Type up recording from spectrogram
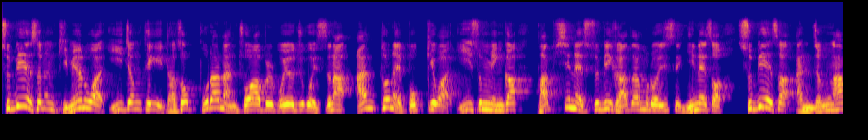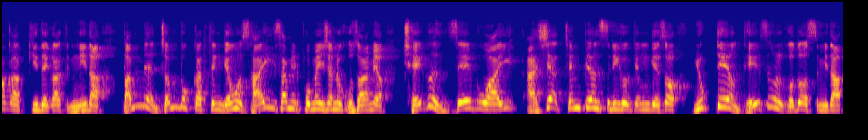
수비에서는 김현우와 이정택이 다소 불안한 조합을 보여주고 있으나 안톤의 복귀와 이순민과 밥신의 수비 가담으로 인해서 수비에서 안정 화가 기대가 됩니다. 반면 전북 같은 경우 4-2-3-1 포메이션을 구사하며 최근 세부와의 아시아 챔피언스 리그 경기에서 6대0 대승을 거두었습니다.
